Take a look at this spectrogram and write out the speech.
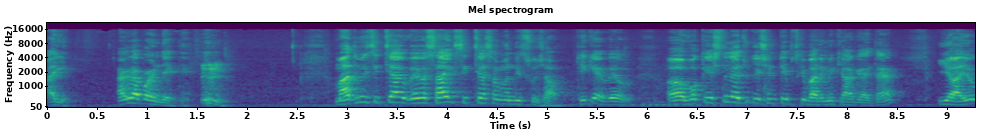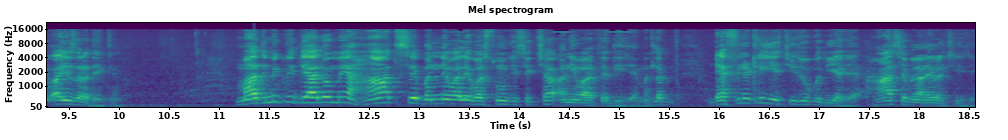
आइए, अगला पॉइंट देखते हैं। माध्यमिक शिक्षा, व्यवसायिक शिक्षा संबंधित सुझाव, ठीक है? वोकेशनल एजुकेशन टिप्स के बारे में क्या कहता है? ये आयोग, आइए ज़रा देखते हैं माध्यमिक विद्यालयों में हाथ से बनने वाले वस्तुओं की शिक्षा अनिवार्यता दी जाए। मतलब डेफिनेटली ये चीज़ों को दिया जाए। हाथ से बनाने वाली चीज़ें।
